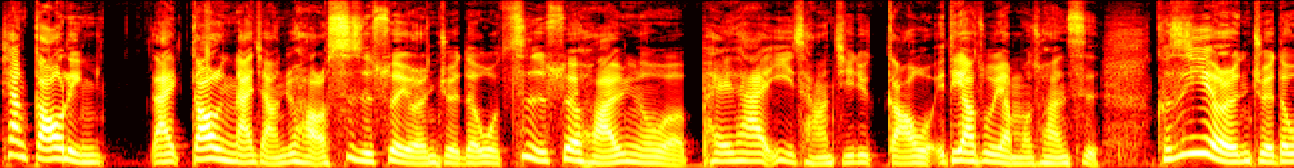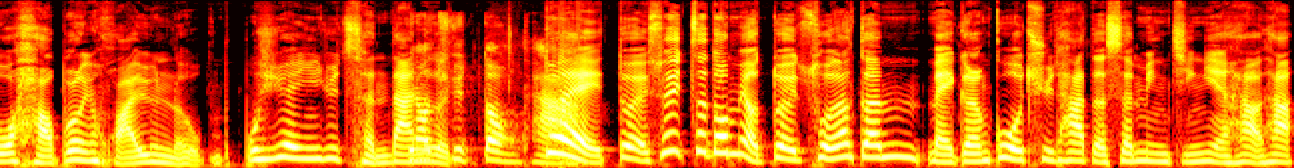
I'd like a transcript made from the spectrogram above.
像高龄。来高龄来讲就好了。四十岁有人觉得我四十岁怀孕了，我胚胎异常几率高，我一定要做羊膜穿刺。可是也有人觉得我好不容易怀孕了，我不愿意去承担那个去动它。对对，所以这都没有对错。那跟每个人过去他的生命经验，还有他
